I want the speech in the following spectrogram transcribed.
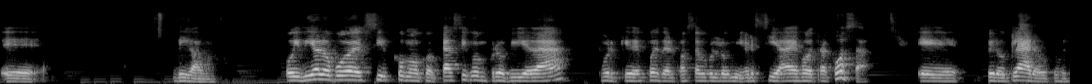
eh, digamos. Hoy día lo puedo decir como casi con propiedad, porque después de haber pasado por la universidad es otra cosa. Eh, pero claro, pues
